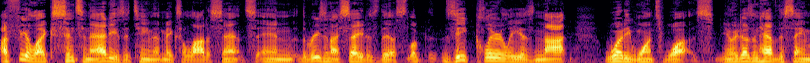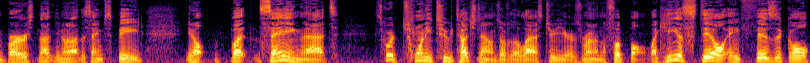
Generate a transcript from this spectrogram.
I feel like Cincinnati is a team that makes a lot of sense. And the reason I say it is this look, Zeke clearly is not what he once was. You know, he doesn't have the same burst, not, you know, not the same speed. You know, but saying that, he scored 22 touchdowns over the last two years running the football. Like, he is still a physical,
